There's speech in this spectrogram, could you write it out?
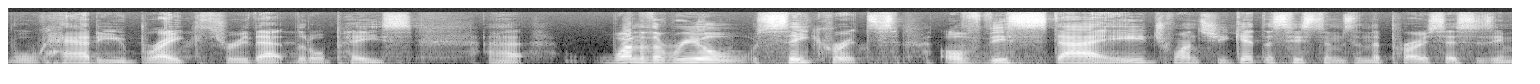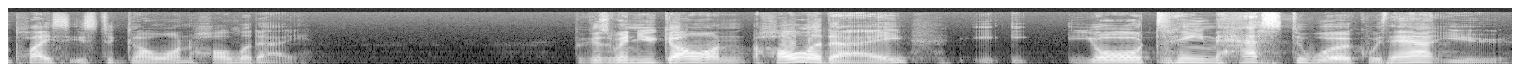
well, how do you break through that little piece? Uh, one of the real secrets of this stage, once you get the systems and the processes in place, is to go on holiday. Because when you go on holiday, your team has to work without you.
